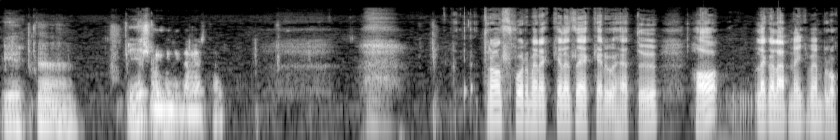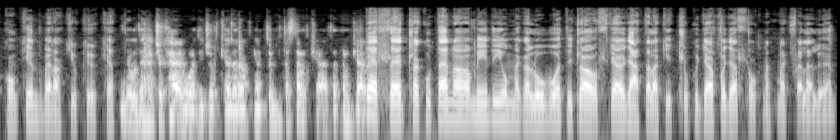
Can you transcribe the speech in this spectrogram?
Értem. És még mindig nem értem. Transformerekkel ez elkerülhető, ha legalább 40 blokkonként berakjuk őket. Jó, de hát csak high voltage-ot kell lerakni, a többit azt nem kell, tehát nem kell. Persze, csak utána a médium meg a low voltage ahhoz kell, hogy átalakítsuk ugye a fogyasztóknak megfelelően.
